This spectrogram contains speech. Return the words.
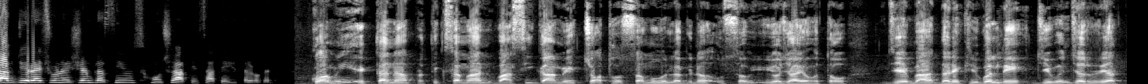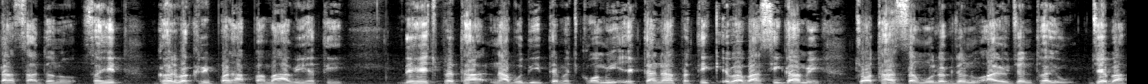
આપ જોઈ રહ્યા છો નેશન પ્લસ ન્યૂઝ. હું છું આપની સાથે હેતલ વગર. કોમી એકતાના પ્રતિક સમાન વાંસી ગામે ચોથો સમૂહ લગ્ન ઉત્સવ યોજાયો હતો, જેમાં દરેક યુગલને જીવન જરૂરિયાતના સાધનો સહિત ઘર વખરી પણ આપવામાં આવી હતી. દહેજ પ્રથા નાબૂદી તેમજ કોમી એકતાના પ્રતિક એવા વાંસી ગામે ચોથા સમૂહ લગ્નનું આયોજન થયું, જેમાં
